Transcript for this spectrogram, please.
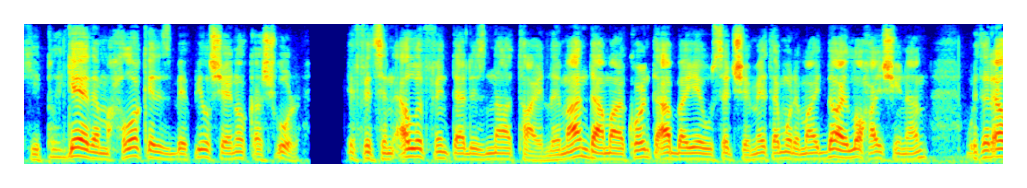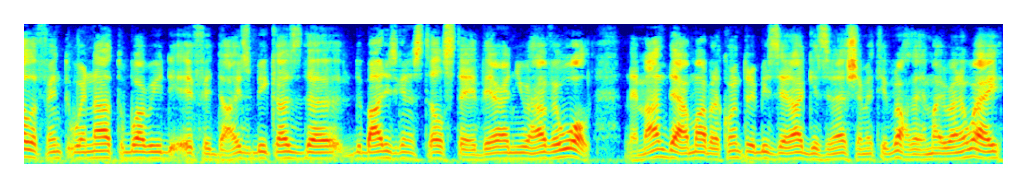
Is bepil she'eno kashur if it's an elephant that is not tied. Leman damar, according to Abaye, who said shemet amur, it might die. Lo haishinan. With an elephant, we're not worried if it dies because the, the body's going to still stay there and you have a wall. Leman damar, but according to Rabbi Zera, gizra shemet ivrach, that it might run away.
